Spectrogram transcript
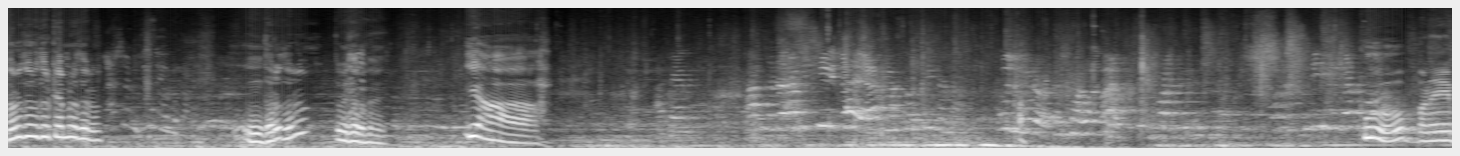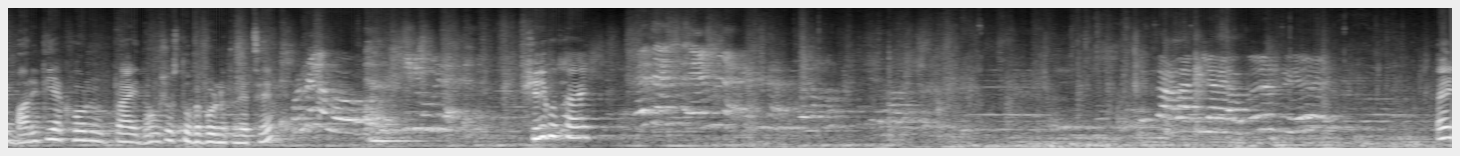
ধরো ধরো ধরো, ক্যামেরা ধরো। ধরো ধরো। তুমি ধরো হ্যাঁ। ইয়া! পুরো মানে বাড়িটি এখন প্রায় ধ্বংসস্তূপে পরিণত হয়েছে। সিঁড়ি কোথায়? এই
